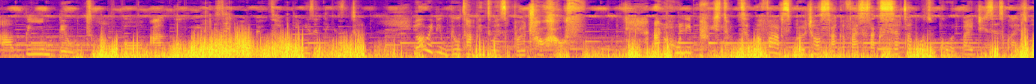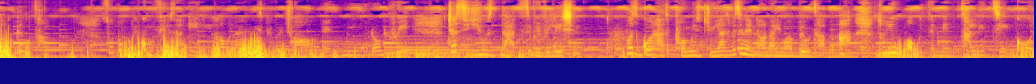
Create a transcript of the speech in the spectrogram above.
are being built or are. It built up. It said You're already built up into a spiritual house. And holy priesthood to offer up spiritual sacrifices acceptable to God by Jesus Christ. You are built up. So don't be confused how will is spiritual and me don't pray. Just use that revelation. What God has promised you, He has written it down that you are built up. Ah, so you walk with the mentality, God,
